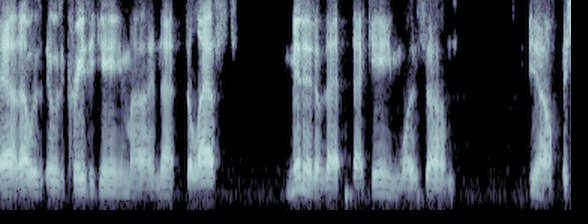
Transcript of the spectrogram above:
yeah, that was it was a crazy game, uh, and that the last minute of that that game was, um, you know, it,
